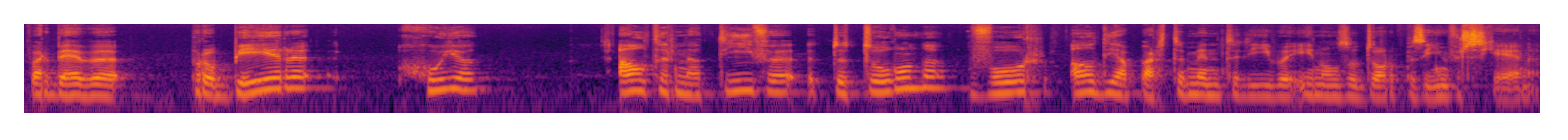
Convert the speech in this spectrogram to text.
waarbij we proberen goede alternatieven te tonen voor al die appartementen die we in onze dorpen zien verschijnen.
